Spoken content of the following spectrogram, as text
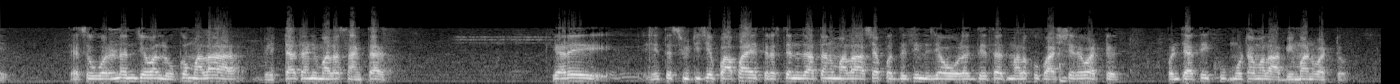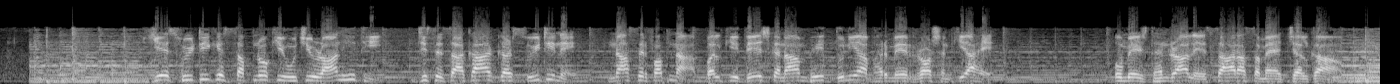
त्याचं वर्णन जेव्हा लोक मला भेटतात आणि मला सांगतात की अरे हे तर स्वीटीचे पापा आहेत रस्त्याने जाताना मला अशा पद्धतीने जेव्हा ओळख देतात मला खूप आश्चर्य वाटतं पण त्यातही खूप मोठा मला अभिमान वाटतो. ये स्वीटी के सपनों की ऊंची उड़ान ही थी जिसे साकार कर स्वीटी ने ना सिर्फ अपना बल्कि देश का नाम भी दुनिया भर में रोशन किया है। उमेश धनराले सहारा समय जलगांव।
